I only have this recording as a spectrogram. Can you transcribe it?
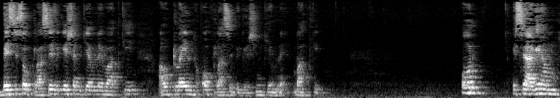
बेसिस ऑफ़ क्लासिफिकेशन की हमने बात की आउटलाइन ऑफ़ क्लासिफिकेशन की हमने बात की। और इससे आगे हम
